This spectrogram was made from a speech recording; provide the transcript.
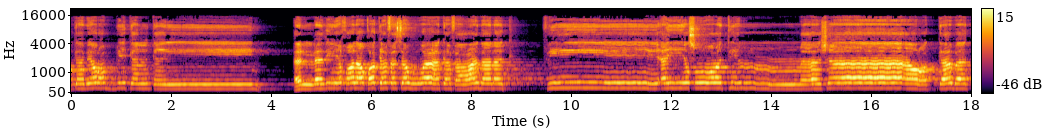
غرك بربك الكريم. الذي خلقك فسواك فعدلك في أي صورة ما شاء ركبك.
